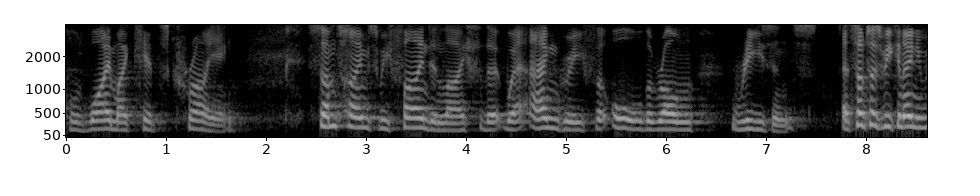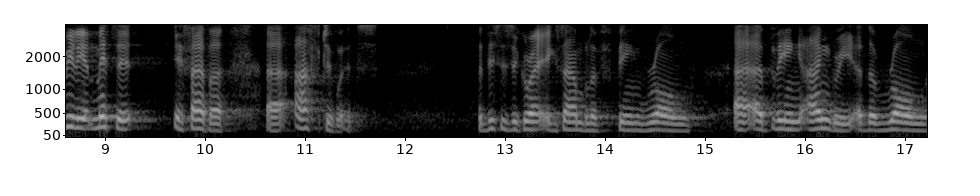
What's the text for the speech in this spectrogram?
called Why My Kids Crying. Sometimes we find in life that we're angry for all the wrong reasons. And sometimes we can only really admit it, if ever, uh, afterwards. But this is a great example of being wrong, uh, of being angry at the wrong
